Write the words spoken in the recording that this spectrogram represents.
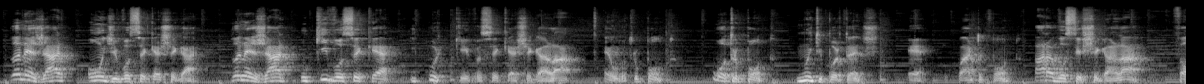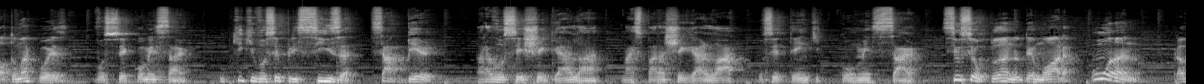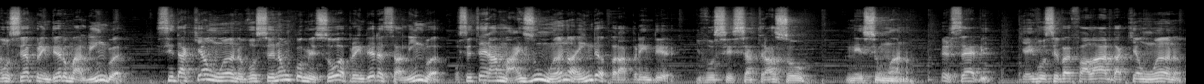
Planejar onde você quer chegar. Planejar o que você quer e por que você quer chegar lá é outro ponto. O outro ponto, muito importante, é o quarto ponto. Para você chegar lá, falta uma coisa: você começar. O que, que você precisa saber para você chegar lá? Mas para chegar lá, você tem que começar. Se o seu plano demora um ano para você aprender uma língua, se daqui a um ano você não começou a aprender essa língua, você terá mais um ano ainda para aprender e você se atrasou nesse um ano. Percebe? Que aí você vai falar daqui a um ano:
